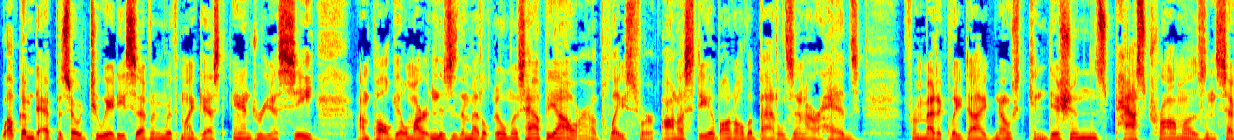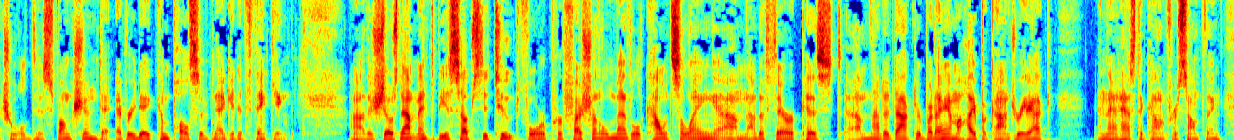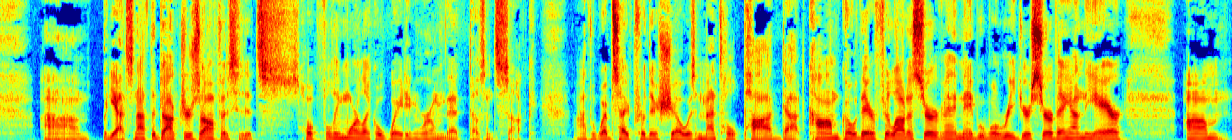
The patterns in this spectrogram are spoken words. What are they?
Welcome to episode 287 with my guest Andrea C. I'm Paul Gilmartin. This is the Mental Illness Happy Hour, a place for honesty about all the battles in our heads, from medically diagnosed conditions, past traumas, and sexual dysfunction to everyday compulsive negative thinking. Uh, the show's not meant to be a substitute for professional mental counseling. I'm not a therapist. I'm not a doctor, but I am a hypochondriac, and that has to count for something. Um, but yeah, it's not the doctor's office. It's hopefully more like a waiting room that doesn't suck. Uh, the website for this show is mentalpod.com. Go there, fill out a survey. Maybe we'll read your survey on the air. Um,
